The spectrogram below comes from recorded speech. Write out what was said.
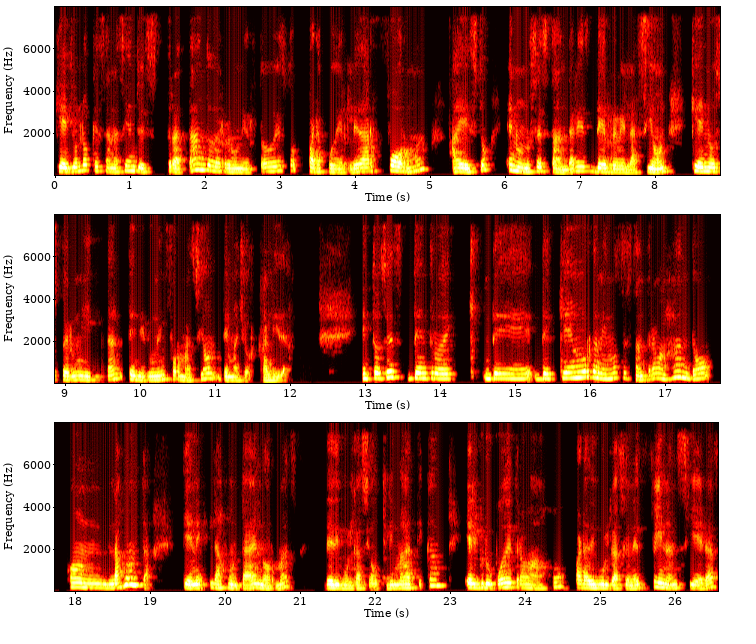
que ellos lo que están haciendo es tratando de reunir todo esto para poderle dar forma a esto en unos estándares de revelación que nos permitan tener una información de mayor calidad. Entonces, dentro de, de, qué organismos están trabajando con la Junta, tiene la Junta de Normas, de divulgación climática, el grupo de trabajo para divulgaciones financieras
